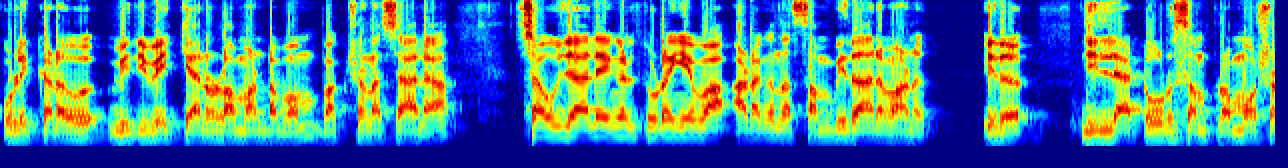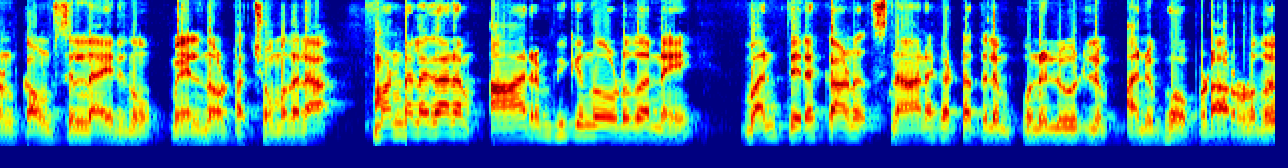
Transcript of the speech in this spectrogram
കുളിക്കടവ് വിരിവയ്ക്കാനുള്ള മണ്ഡപം ഭക്ഷണശാല ശൗചാലയങ്ങൾ തുടങ്ങിയവ അടങ്ങുന്ന സംവിധാനമാണ്. ഇത് ജില്ലാ ടൂറിസം പ്രൊമോഷൻ കൗൺസിലിനായിരുന്നു മേൽനോട്ട ചുമതല. മണ്ഡലകാലം ആരംഭിക്കുന്നതോട് തന്നെ വൻ തിരക്കാണ് സ്നാനഘട്ടത്തിലും പുനലൂരിലും അനുഭവപ്പെടാറുള്ളത്.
